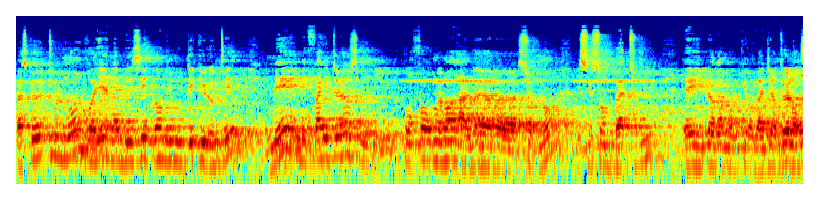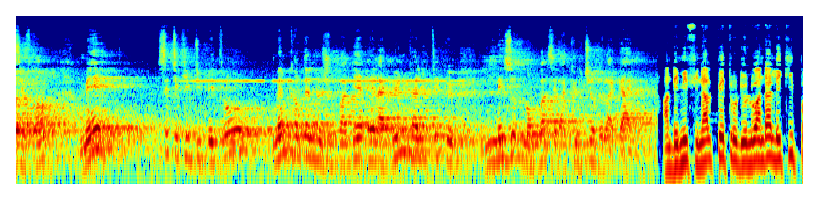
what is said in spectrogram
Parce que tout le monde voyait l'ABC prendre une déculottée, mais les fighters, conformément à leur euh, surnom, ils se sont battus et il leur a manqué, on va dire, deux lancers francs. Mais cette équipe du Petro, même quand elle ne joue pas bien, elle a une qualité que les autres n'ont pas, c'est la culture de la gagne. En demi-finale, Petro de Luanda, l'équipe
